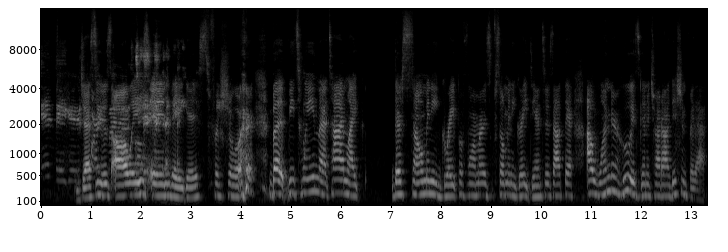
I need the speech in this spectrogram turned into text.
in Vegas. Jesse was always in Vegas for sure. But between that time, like, there's so many great performers, so many great dancers out there. I wonder who is gonna try to audition for that.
